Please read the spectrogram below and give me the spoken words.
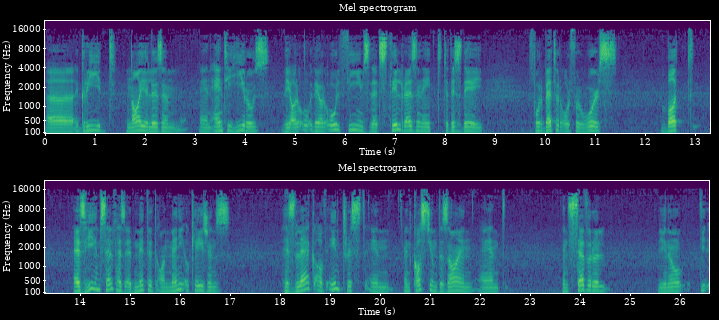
Uh, greed, nihilism, and anti-heroes. They are all, they are all themes that still resonate to this day, for better or for worse. But as he himself has admitted on many occasions, his lack of interest in in costume design and in several you know de-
